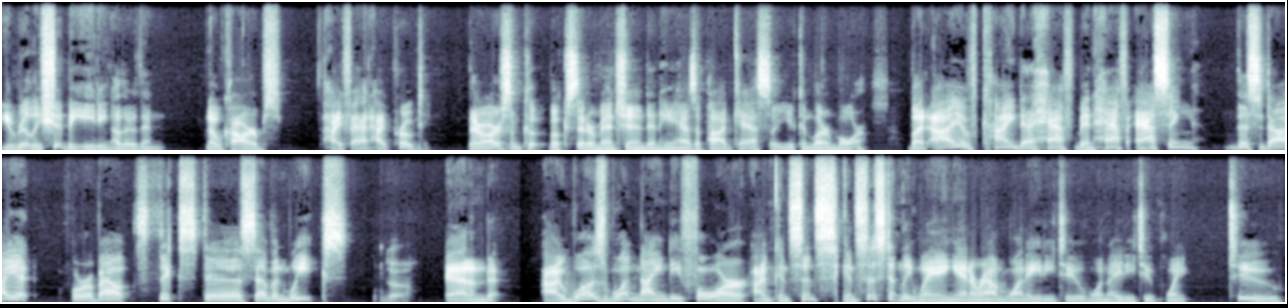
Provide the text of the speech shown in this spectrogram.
you really should be eating other than no carbs, high fat, high protein. There are some cookbooks that are mentioned, and he has a podcast, so you can learn more. But I have kind of half been half assing this diet for about six to seven weeks. Yeah. And I was 194. I'm consist- consistently weighing in around 182, 182.2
